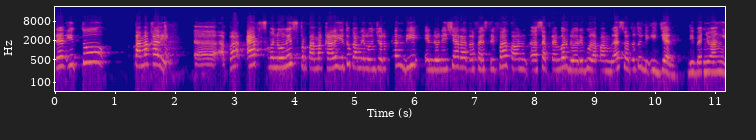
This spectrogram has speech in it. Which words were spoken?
Dan itu pertama kali apa apps menulis pertama kali itu kami luncurkan di Indonesia Writer Festival tahun September 2018 waktu itu di Ijen di Banyuwangi.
